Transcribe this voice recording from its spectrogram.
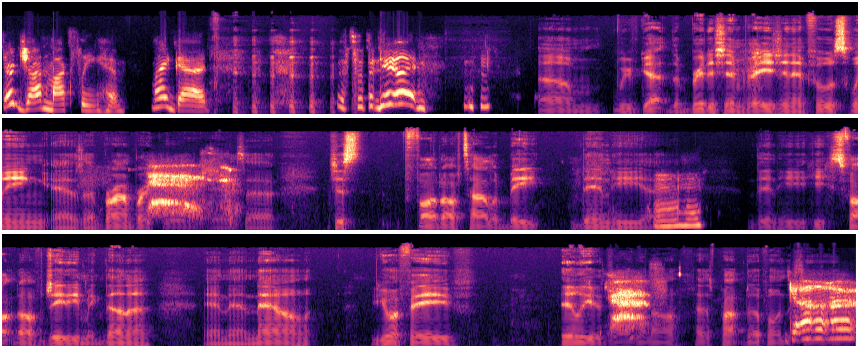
they're Jon Moxley him. My God, that's what they're doing. um, we've got the British invasion in full swing as a uh, Bron Breakker is uh, just fought off Tyler Bate. Then he uh, mm-hmm. then he he's fought off JD McDonagh and then now your fave, Ilja yes. Dragunov, has popped up on the yeah.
